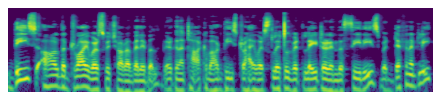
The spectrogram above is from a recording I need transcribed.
these are the drivers which are available. We're going to talk about these drivers a little bit later in the series, but definitely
